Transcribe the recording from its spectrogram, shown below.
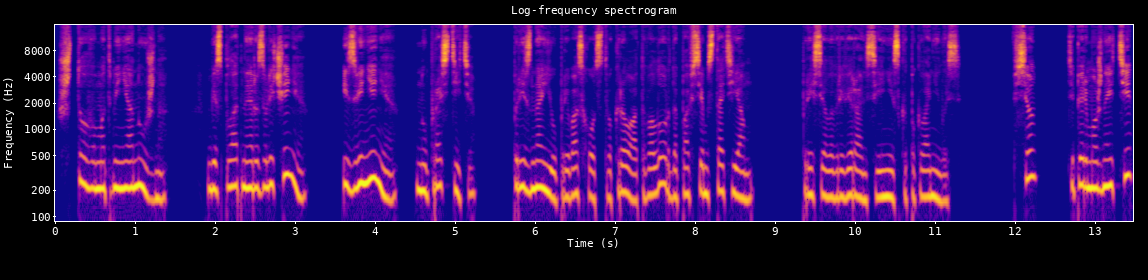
«Что вам от меня нужно? Бесплатное развлечение? Извинения? Ну, простите. Признаю превосходство крылатого лорда по всем статьям». Присела в реверансе и низко поклонилась. Все, Теперь можно идти?»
